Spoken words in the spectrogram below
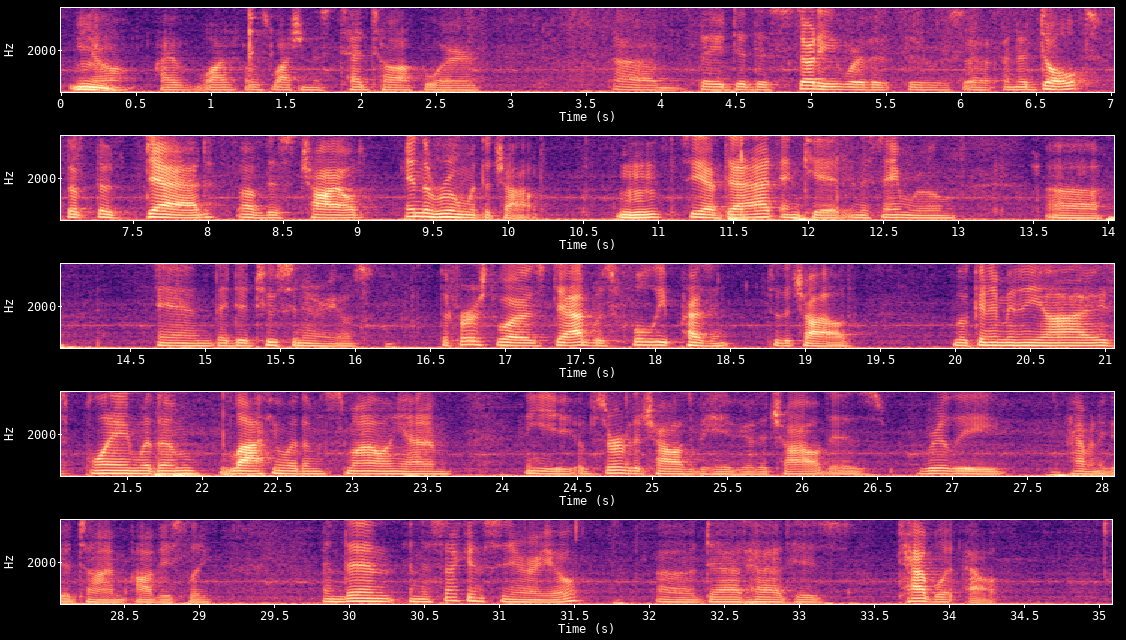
You Mm. know, I, I was watching this TED talk where um, they did this study where the, there was a, an adult, the, the dad of this child, in the room with the child. hmm So you have dad and kid in the same room, uh, and they did two scenarios. The first was dad was fully present to the child, looking him in the eyes, playing with him, laughing with him, smiling at him. And you observe the child's behavior. The child is really having a good time, obviously. And then in the second scenario, uh, dad had his tablet out,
